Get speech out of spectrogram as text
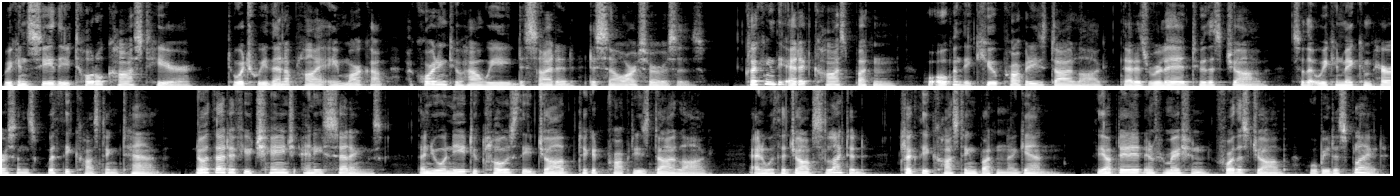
we can see the total cost here, to which we then apply a markup according to how we decided to sell our services. Clicking the Edit Cost button will open the Queue Properties dialog that is related to this job so that we can make comparisons with the Costing tab. Note that if you change any settings, then you will need to close the Job Ticket Properties dialog and with the job selected, click the Costing button again. The updated information for this job will be displayed.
